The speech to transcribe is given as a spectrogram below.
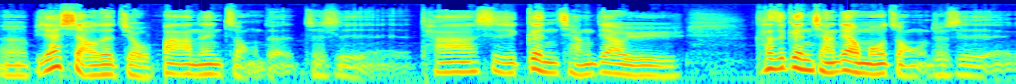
呃比较小的酒吧那种的，就是它是更强调于它是更强调某种就是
